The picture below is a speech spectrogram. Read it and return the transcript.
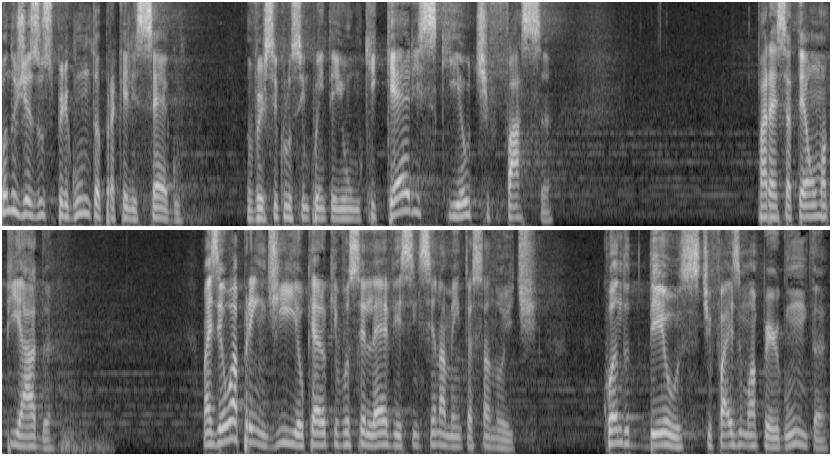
Quando Jesus pergunta para aquele cego, no versículo 51, que queres que eu te faça? Parece até uma piada. Mas eu aprendi e eu quero que você leve esse ensinamento essa noite. Quando Deus te faz uma pergunta,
